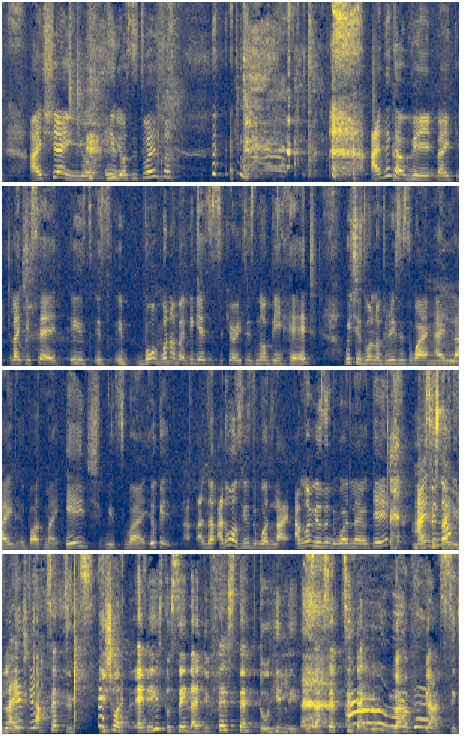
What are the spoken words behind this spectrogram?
I share in your in your situation. I think I've been like like you said is is it, one of my biggest insecurities is not being heard, which is one of the reasons why mm. I lied about my age with my okay. I, I, don't want to use the word lie. I'm not using the word lie. Okay, my I sister, you lied. Accept it. In short, and they used to say that the first step to healing is accepting oh, that you you have you are sick.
